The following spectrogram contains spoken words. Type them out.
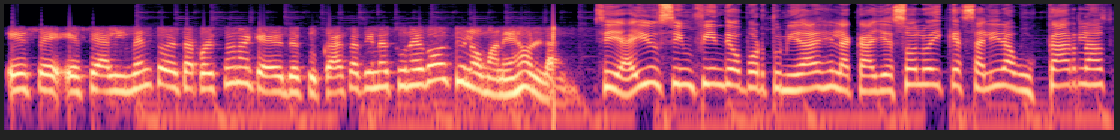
ese, ese alimento de esa persona que desde su casa tiene su negocio y lo maneja online. Sí, hay un sinfín de oportunidades en la calle, solo hay que salir a buscarlas,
